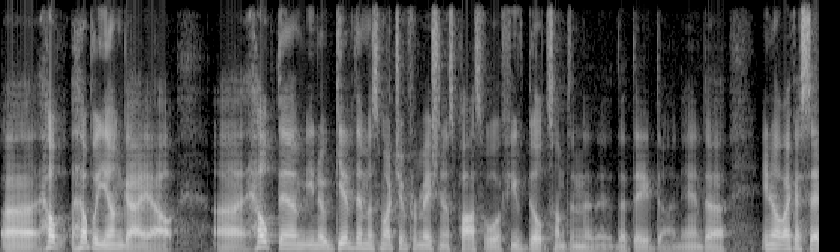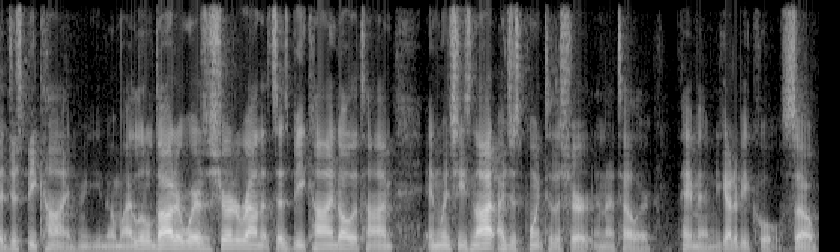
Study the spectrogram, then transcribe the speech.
Uh, help help a young guy out uh, help them, you know, give them as much information as possible if you've built something that, that they've done. And, uh, you know, like I said, just be kind. You know, my little daughter wears a shirt around that says be kind all the time. And when she's not, I just point to the shirt and I tell her, hey, man, you got to be cool. So,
